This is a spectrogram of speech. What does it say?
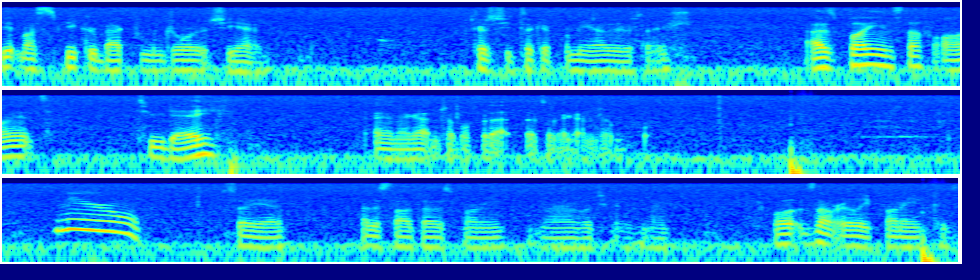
get my speaker back from the drawer that she had. because she took it from me earlier. So I was playing stuff on it today, and I got in trouble for that. That's what I got in trouble for. Meow. So yeah, I just thought that was funny. Uh, Well, it's not really funny because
